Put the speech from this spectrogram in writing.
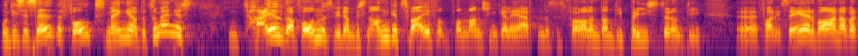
Und diese selbe Volksmenge, oder zumindest ein Teil davon, es wird ein bisschen angezweifelt von manchen Gelehrten, dass es vor allem dann die Priester und die äh, Pharisäer waren, aber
